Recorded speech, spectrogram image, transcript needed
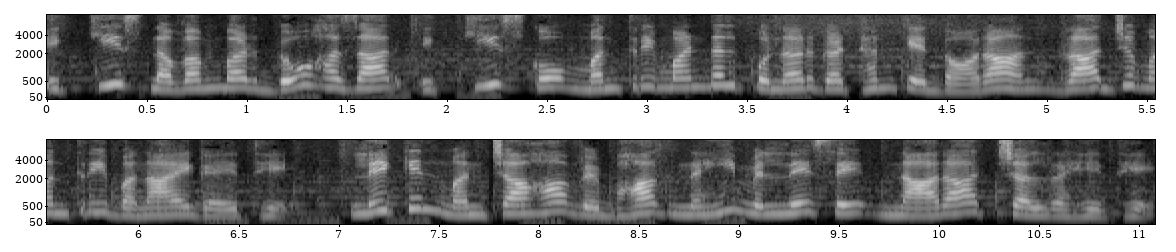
21 नवंबर 2021 को मंत्रिमंडल पुनर्गठन के दौरान राज्य मंत्री बनाए गए थे, लेकिन मनचाहा विभाग नहीं मिलने से नाराज़ चल रहे थे।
